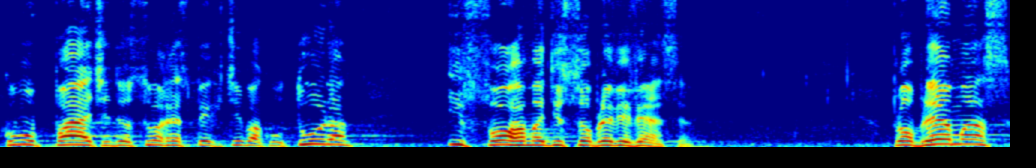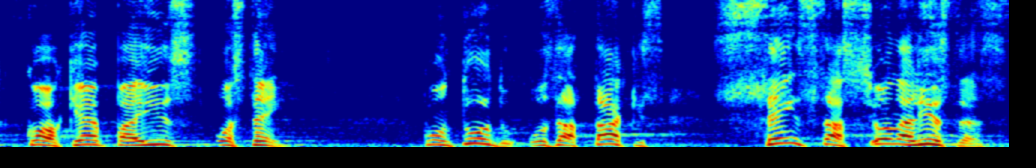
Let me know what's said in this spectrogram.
como parte de sua respectiva cultura e forma de sobrevivência. Problemas qualquer país os tem. Contudo, os ataques sensacionalistas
